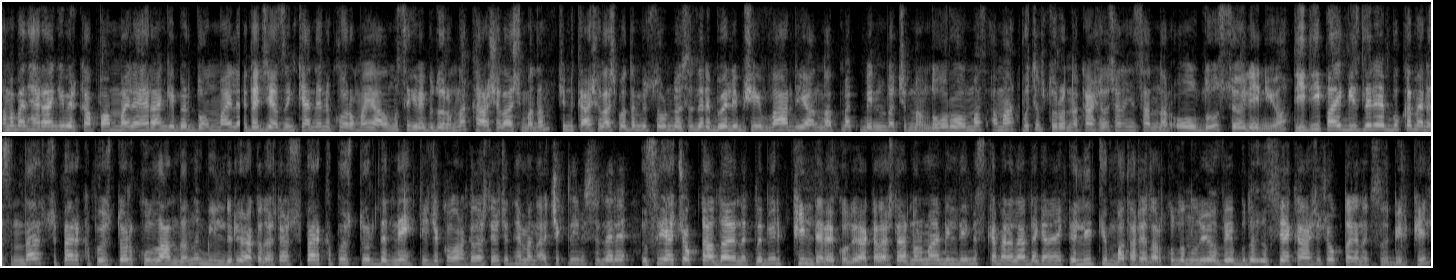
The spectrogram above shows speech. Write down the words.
Ama ben herhangi bir kapanmayla herhangi bir donmayla ya da cihazın kendini korumaya alması gibi bir durumla karşılaşmadım. Şimdi karşılaşmadığım bir sorunda sizlere böyle bir şey var diye anlatmak benim de açımdan doğru olmaz ama bu tip sorunla karşılaşan insanlar olduğu söyleniyor. DDPi bizlere bu kamerasında süper kapasitör kullandığını bildiriyor arkadaşlar. Süper kapasitör de ne diyecek olan arkadaşlar için hemen açıklayayım sizlere. Isıya çok daha dayanıklı bir pil demek oluyor arkadaşlar. Normal bildiğimiz kameralarda genellikle lityum bataryalar kullanılıyor ve bu da ısıya karşı çok dayanıksız bir pil.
